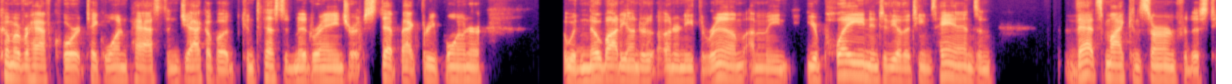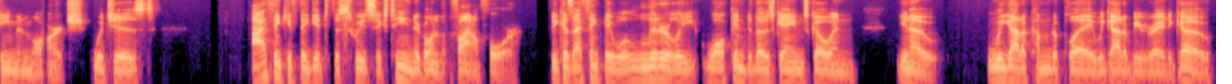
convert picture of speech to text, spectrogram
come over half court, take one pass, and jack up a contested mid range or a step back three pointer with nobody under underneath the rim. I mean, you're playing into the other team's hands, and that's my concern for this team in March, which is I think if they get to the Sweet 16, they're going to the Final Four because I think they will literally walk into those games going, you know, we got to come to play. We got to be ready to go.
